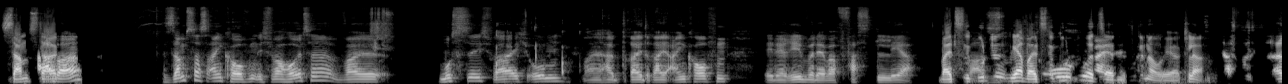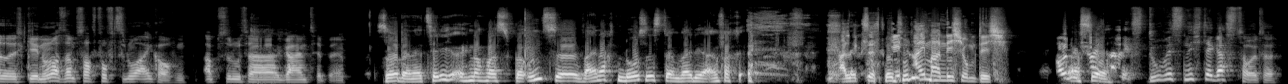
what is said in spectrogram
Samstag, Aber samstags einkaufen, ich war heute, weil musste ich, war ich um halb drei, drei einkaufen. Ey, der Rewe, der war fast leer. weil es eine war gute, ja, weil es eine gute Uhrzeit ist. Genau, ja, klar. Das ist, also ich gehe nur noch samstags 15 Uhr einkaufen. Absoluter Geheimtipp, ey. So, dann erzähle ich euch noch, was bei uns äh, Weihnachten los ist, dann weil ihr einfach. Alex, es geht Natürlich. einmal nicht um dich. Und Ach so. Alex, du bist nicht der Gast heute.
